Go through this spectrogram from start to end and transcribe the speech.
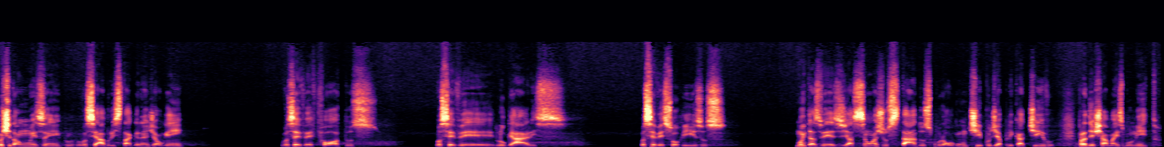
Vou te dar um exemplo. Você abre o Instagram de alguém, você vê fotos você vê lugares, você vê sorrisos. Muitas vezes já são ajustados por algum tipo de aplicativo para deixar mais bonito.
